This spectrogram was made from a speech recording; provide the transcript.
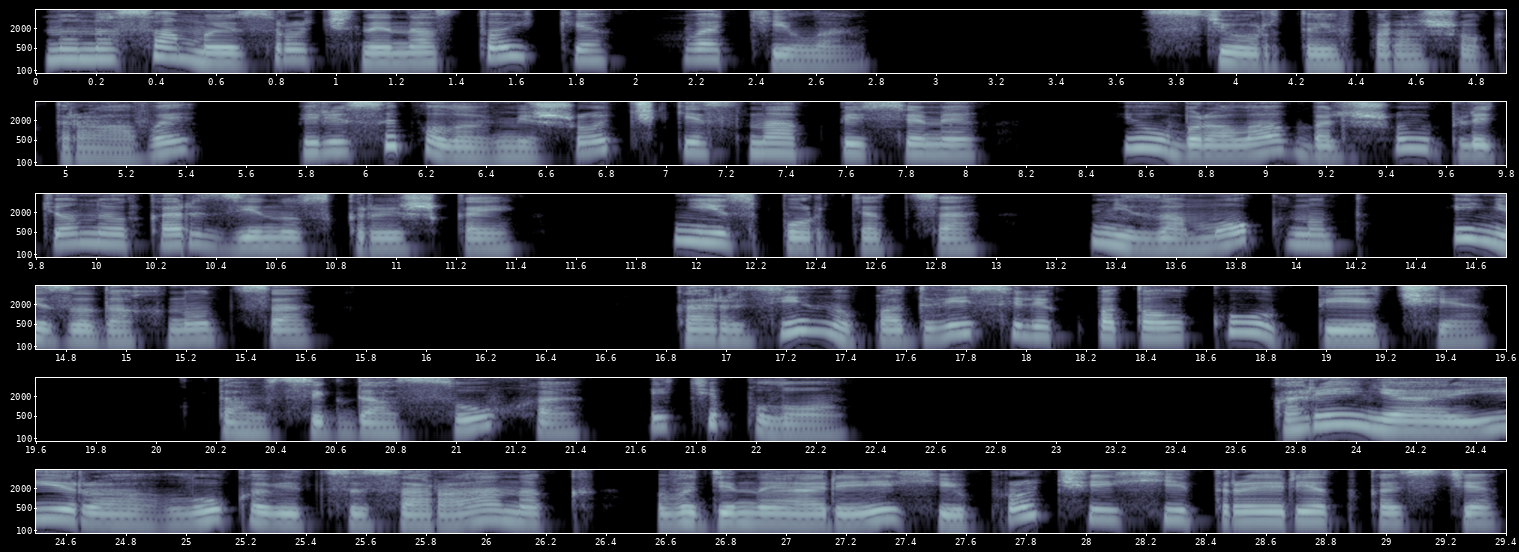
но на самые срочные настойки хватило. Стертые в порошок травы пересыпала в мешочки с надписями и убрала в большую плетеную корзину с крышкой. Не испортятся, не замокнут и не задохнуться. Корзину подвесили к потолку у печи. Там всегда сухо и тепло. Коренья арира, луковицы саранок, водяные орехи и прочие хитрые редкости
